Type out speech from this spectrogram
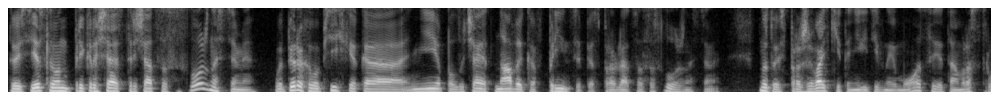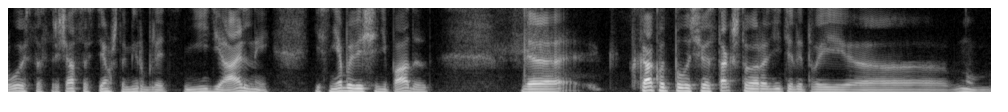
То есть, если он прекращает встречаться со сложностями, во-первых, его психика не получает навыка, в принципе, справляться со сложностями. Ну, то есть проживать какие-то негативные эмоции, там, расстройства, встречаться с тем, что мир, блядь, не идеальный, и с неба вещи не падают. Э, как вот получилось так, что родители твои э, ну,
